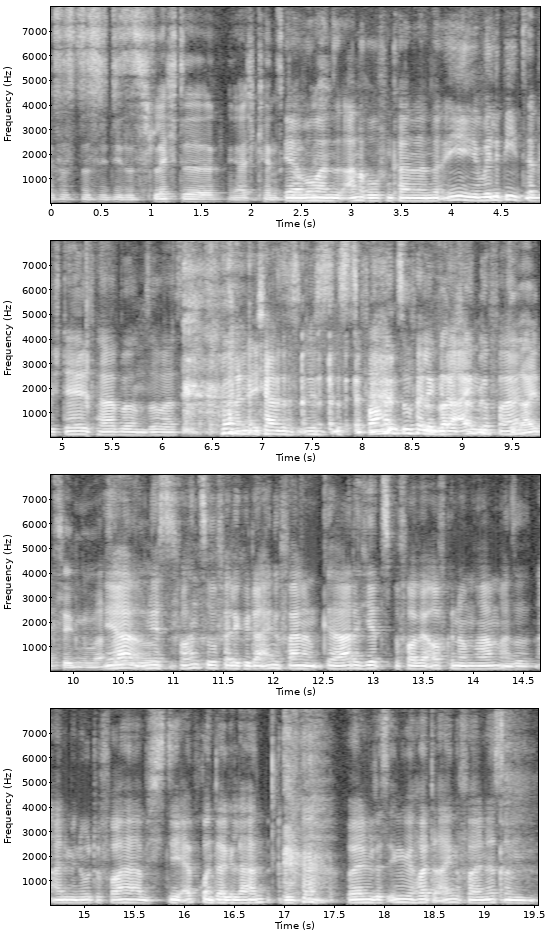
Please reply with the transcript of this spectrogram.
Es ist das, dieses schlechte, ja, ich kenn's Ja, wo man anrufen kann und dann so, "Ih, ich will Pizza bestellt habe und sowas. Und ich habe das, mir ist das vorhin zufällig Das wieder halt mit eingefallen. 13 gemacht. Ja, oder und so. mir ist es vorhin zufällig wieder eingefallen und gerade jetzt, bevor wir aufgenommen haben, also eine Minute vorher, habe ich die App runtergeladen, weil mir das irgendwie heute eingefallen ist und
